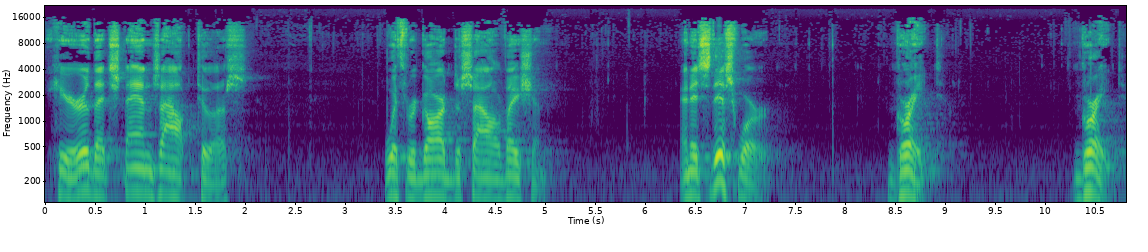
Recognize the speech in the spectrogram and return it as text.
here that stands out to us with regard to salvation. And it's this word great. Great.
